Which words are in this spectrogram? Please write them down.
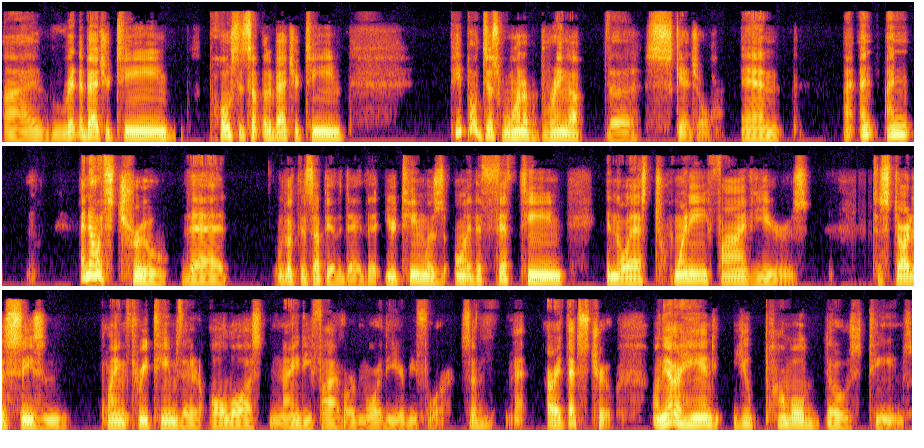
I've written about your team, posted something about your team, people just want to bring up the schedule. And I, I, I know it's true that we looked this up the other day that your team was only the fifth team in the last 25 years to start a season playing three teams that had all lost 95 or more the year before. So, that, all right, that's true. On the other hand, you pummeled those teams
